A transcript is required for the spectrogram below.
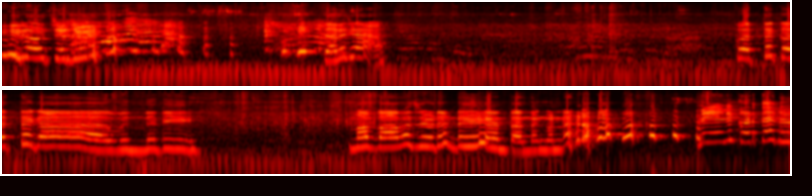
హీరో వచ్చాడు చూడు. తనుజా. కొత్త కొత్తగా ఉన్నది. మా బావ చూడండి ఎంత అందంగా ఉన్నాడు నేను కొడతాను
